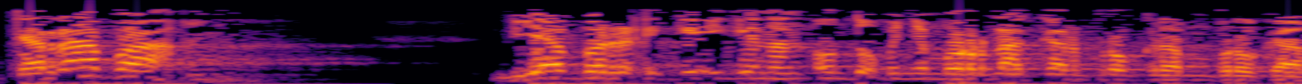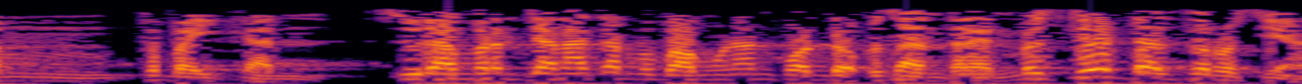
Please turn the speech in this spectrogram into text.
Karena apa? Dia berkeinginan untuk menyempurnakan program-program kebaikan. Sudah merencanakan pembangunan pondok pesantren, masjid dan seterusnya.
